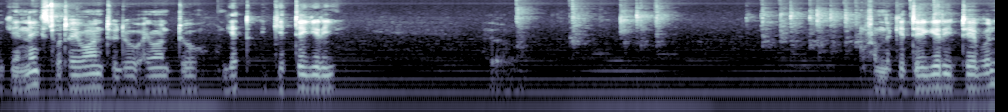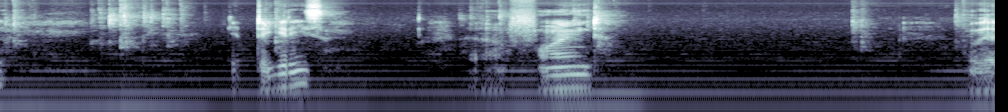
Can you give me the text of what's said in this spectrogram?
Okay next what I want to do I want to get a category. From the category table categories uh, find where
